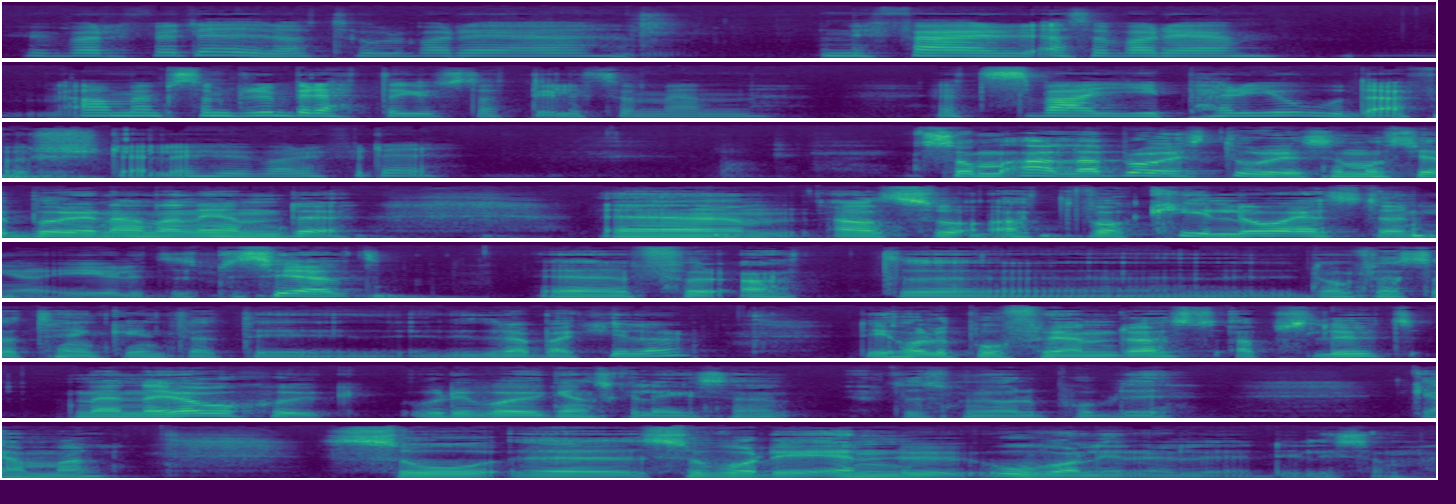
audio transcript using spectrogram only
Hur var det för dig då Tor? Var det ungefär, alltså var det, ja men som du berättade just att det är liksom en, ett svajig period där först, eller hur var det för dig? Som alla bra historier så måste jag börja en annan ände. Eh, alltså att vara kille och ätstörningar är ju lite speciellt. Eh, för att eh, de flesta tänker inte att det, det drabbar killar. Det håller på att förändras, absolut. Men när jag var sjuk, och det var ju ganska länge sedan, eftersom jag håller på att bli gammal, så, eh, så var det ännu ovanligare, eller det är liksom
